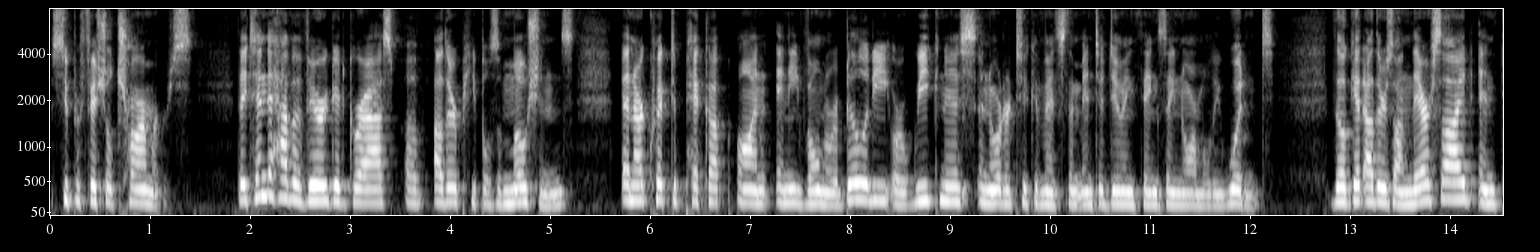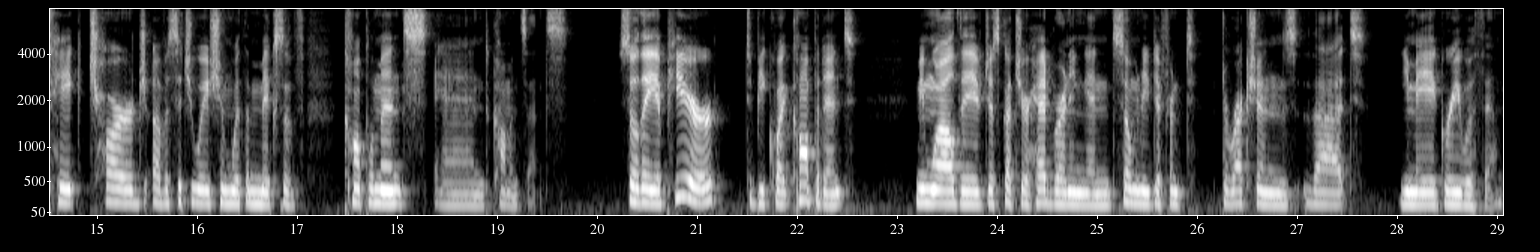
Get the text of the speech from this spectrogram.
superficial charmers. They tend to have a very good grasp of other people's emotions and are quick to pick up on any vulnerability or weakness in order to convince them into doing things they normally wouldn't. They'll get others on their side and take charge of a situation with a mix of compliments and common sense. So they appear to be quite competent. Meanwhile, they've just got your head running in so many different directions that you may agree with them.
